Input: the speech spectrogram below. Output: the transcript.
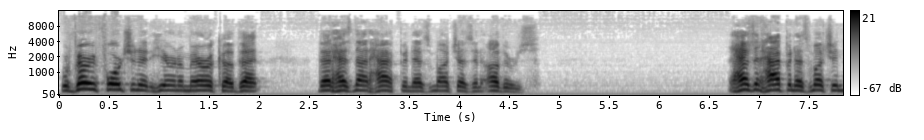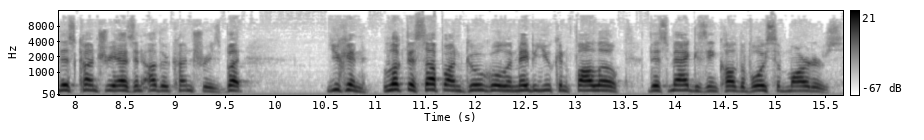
We're very fortunate here in America that that has not happened as much as in others. It hasn't happened as much in this country as in other countries, but you can look this up on Google and maybe you can follow this magazine called The Voice of Martyrs.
